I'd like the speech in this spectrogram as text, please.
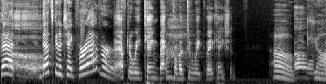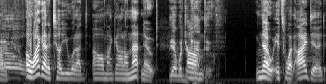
That Oh. that's gonna take forever. After we came back from a two week vacation. Oh, Oh, God. no. Oh, I got to tell you what I. Oh my God. On that note, Yeah, what'd your Um, cat do? no, it's what I did.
